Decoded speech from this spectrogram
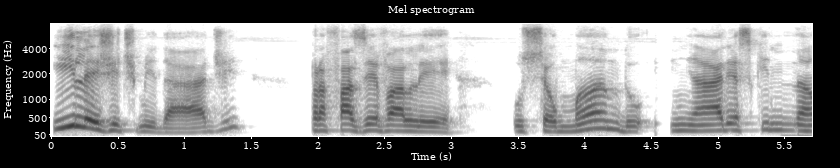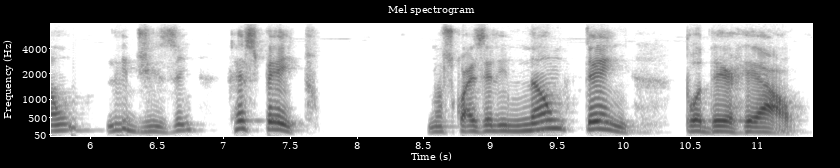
ilegitimidade para fazer valer o seu mando em áreas que não lhe dizem respeito, nas quais ele não tem poder real,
